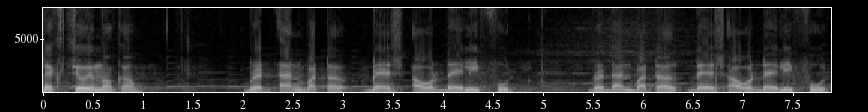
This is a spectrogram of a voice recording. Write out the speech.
Next ചോദ്യം നോക്കാം. Bread and butter dash our daily food. Bread and butter dash our daily food.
